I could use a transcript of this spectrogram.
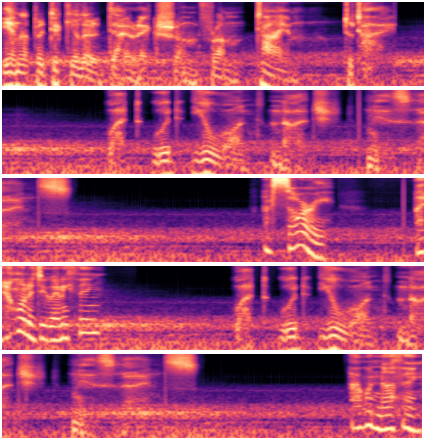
in a particular direction from time to time. What would you want nudge, Miss Vance? I'm sorry. I don't want to do anything. Would you want nudge, Miss Vance? I want nothing.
